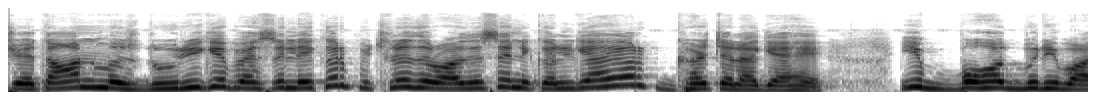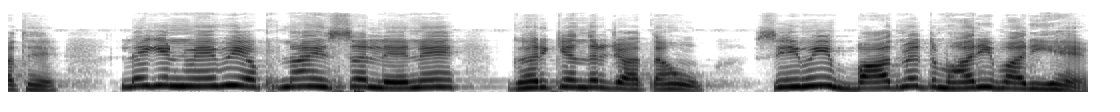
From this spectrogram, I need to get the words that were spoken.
شیطان مزدوری کے پیسے لے کر پچھلے دروازے سے نکل گیا ہے اور گھر چلا گیا ہے۔ یہ بہت بری بات ہے، لیکن میں بھی اپنا حصہ لینے گھر کے اندر جاتا ہوں۔ سیمی، بعد میں تمہاری باری ہے۔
